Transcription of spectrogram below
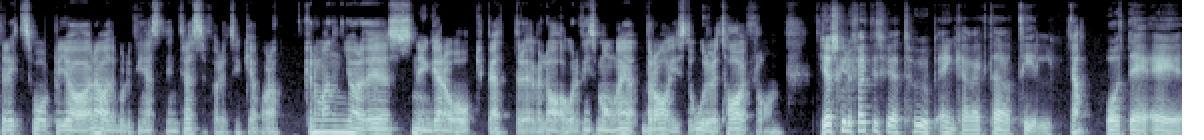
direkt svårt att göra. Och det borde finnas ett intresse för det tycker jag bara. Kunde man göra det snyggare och bättre överlag. Och det finns många bra historier att ta ifrån. Jag skulle faktiskt vilja ta upp en karaktär till. Ja. Och det är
